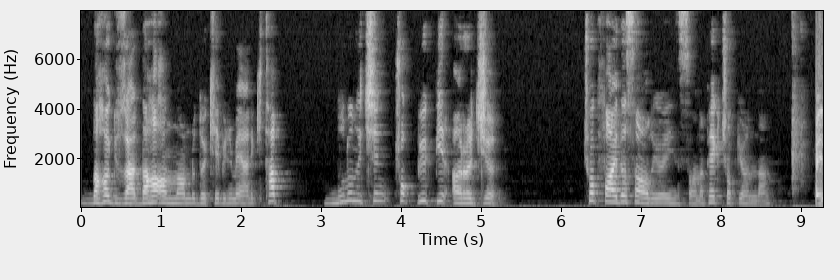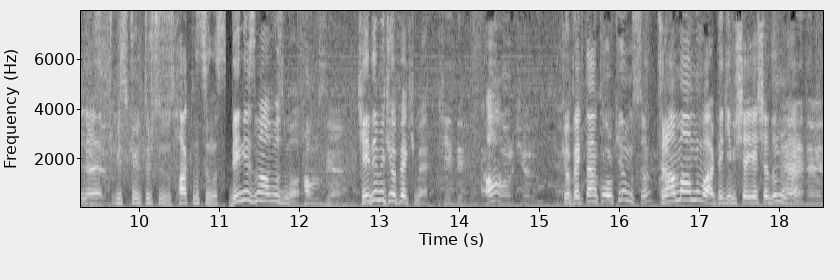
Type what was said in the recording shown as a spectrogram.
daha güzel, daha anlamlı dökebilme. Yani kitap bunun için çok büyük bir aracı. Çok fayda sağlıyor insana pek çok yönden. Biz kültürsüzüz. Haklısınız. Deniz mi havuz mu? Havuz ya. Kedi mi köpek mi? Kedi. Aa. Korkuyorum. Köpekten korkuyor musun? Travman mı var? Peki bir şey yaşadın mı? Evet evet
